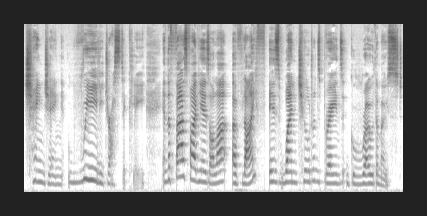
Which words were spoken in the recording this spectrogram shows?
changing really drastically. In the first five years of life is when children's brains grow the most.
